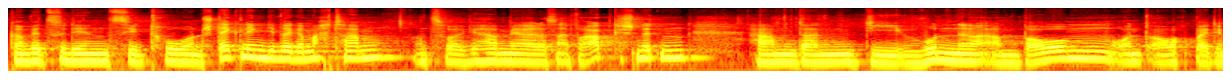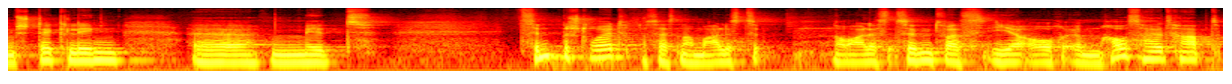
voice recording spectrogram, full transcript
Kommen wir zu den Zitronenstecklingen, die wir gemacht haben. Und zwar, wir haben ja das einfach abgeschnitten, haben dann die Wunde am Baum und auch bei dem Steckling äh, mit Zimt bestreut. Das heißt normales, normales Zimt, was ihr auch im Haushalt habt.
